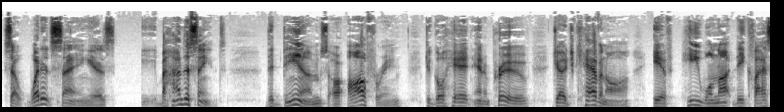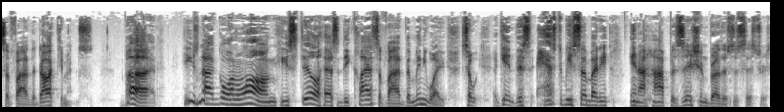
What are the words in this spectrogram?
So what it's saying is, behind the scenes, the Dems are offering to go ahead and approve Judge Kavanaugh if he will not declassify the documents. But he's not going along. He still has declassified them anyway. So again, this has to be somebody in a high position, brothers and sisters.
